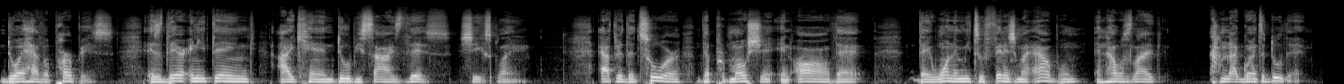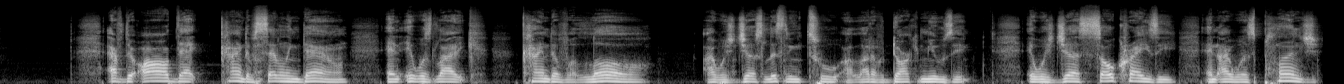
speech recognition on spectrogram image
Do I have a purpose? Is there anything I can do besides this? She explained. After the tour, the promotion, and all that, they wanted me to finish my album, and I was like, I'm not going to do that. After all that kind of settling down, and it was like kind of a lull, I was just listening to a lot of dark music. It was just so crazy, and I was plunged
